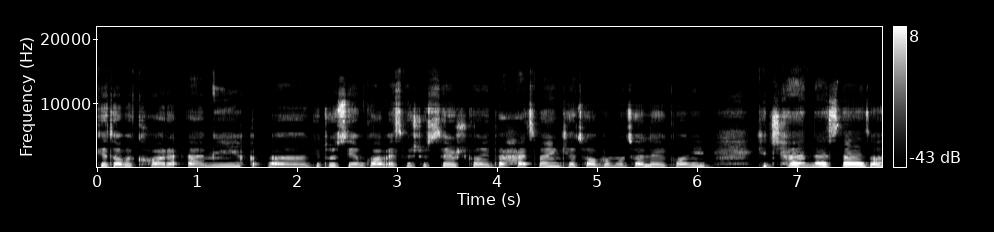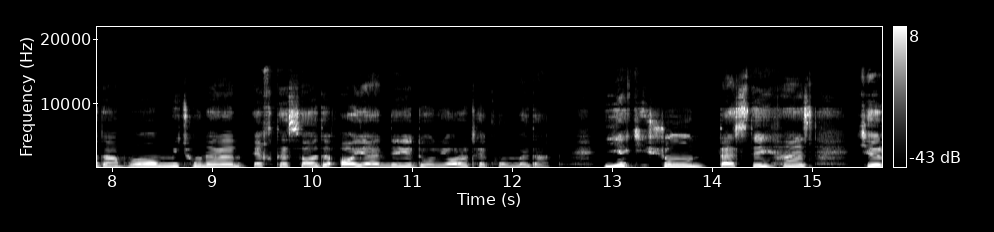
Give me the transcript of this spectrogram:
کتاب کار عمیق که توصیه می‌کنم اسمش رو سرچ کنید و حتما این کتاب رو مطالعه کنید که چند دسته از آدم ها می‌تونن اقتصاد آینده دنیا رو تکون بدن. یکیشون دسته ای هست که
